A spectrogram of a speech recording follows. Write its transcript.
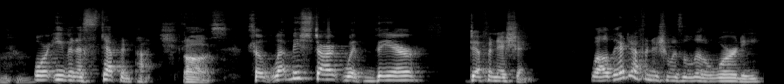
Mhm. or even a step and punch. Us. So let me start with their definition. Well, their definition was a little wordy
